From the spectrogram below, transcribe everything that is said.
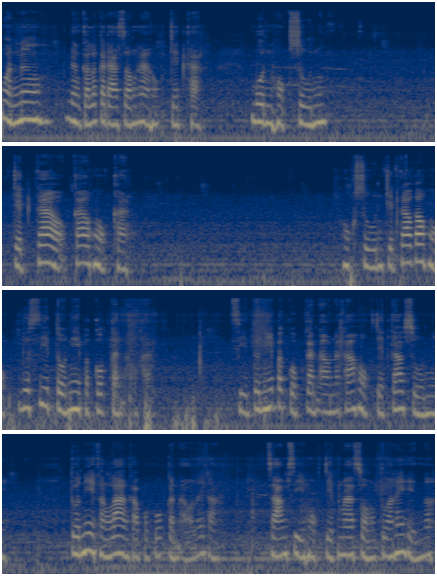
หวนหนึ่งเดือนกรกฎาสองห้าหกเจ็ดค่ะ บนหกศูนย์เจ็ดเก้าเก้าหกค่ะหกศูนย์เจ็ดเก้าเก้าหกดูซี่ตัวนี้ประกบกันเอาค่ะสี่ตัวนี้ประกบกันเอานะคะหกเจ็ดเก้าศูนย์นี่ตัวนี้ข้างล่างค่ะประกบกันเอาเลยค่ะสามสี่หกเจ็ดมาสองตัวให้เห็นเนาะ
